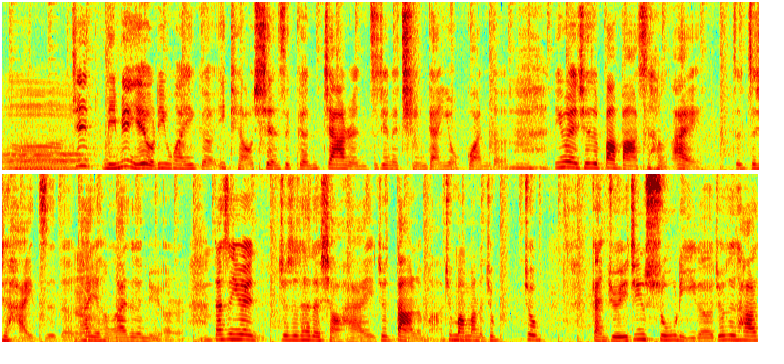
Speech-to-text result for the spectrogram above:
哦，其实里面也有另外一个一条线是跟家人之间的情感有关的，嗯，因为其实爸爸是很爱这这些孩子的，他也很爱这个女儿，嗯。但是因为就是他的小孩就大了嘛，就慢慢的就就感觉已经疏离了，就是他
